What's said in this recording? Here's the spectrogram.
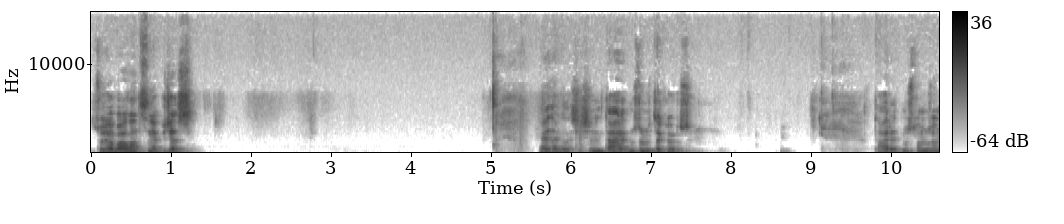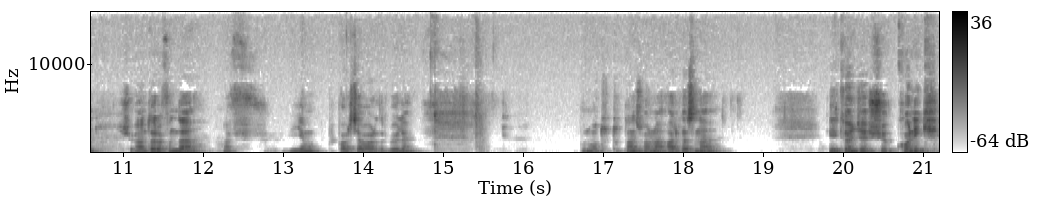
suya bağlantısını yapacağız. Evet arkadaşlar şimdi taharet musluğumuzu takıyoruz. Taharet musluğumuzun şu ön tarafında hafif yamuk parça vardır böyle. Bunu oturttuktan sonra arkasına ilk önce şu konik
